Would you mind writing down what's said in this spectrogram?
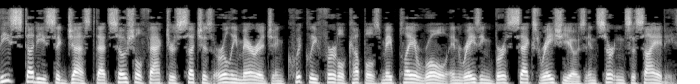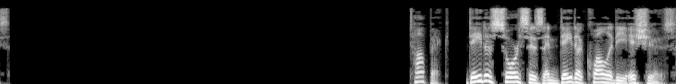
These studies suggest that social factors such as early marriage and quickly fertile couples may play a role in raising birth-sex ratios in certain societies. Data sources and data quality issues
